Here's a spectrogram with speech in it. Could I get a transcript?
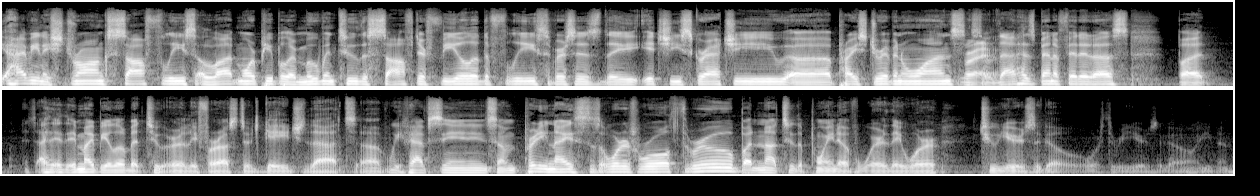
having a strong soft fleece, a lot more people are moving to the softer feel of the fleece versus the itchy, scratchy, uh, price-driven ones. So that has benefited us, but I, it it might be a little bit too early for us to gauge that. Uh, we have seen some pretty nice orders roll through, but not to the point of where they were two years ago or three years ago, even.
